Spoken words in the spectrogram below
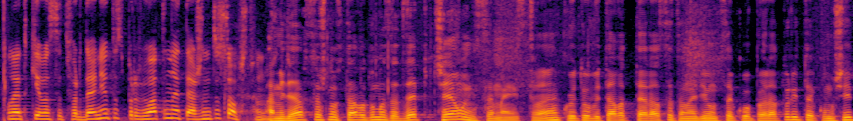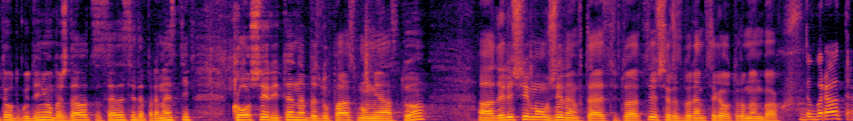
поне такива са твърденията, с правилата на етажната собственост. Ами да, всъщност става дума за две пчелни семейства, които обитават терасата на един от секооператорите. Комшиите от години убеждават съседа си да премести кошерите на безопасно място. А, дали ще има ожилен в тази ситуация, ще разберем сега от Румен Бахов. Добро утро.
